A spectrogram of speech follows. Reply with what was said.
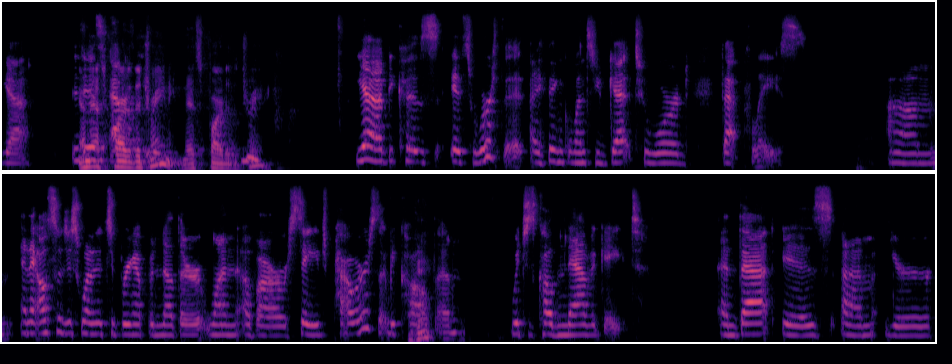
Yeah. And that's part of the training. That's part of the mm-hmm. training. Yeah, because it's worth it. I think once you get toward that place. Um, and I also just wanted to bring up another one of our sage powers that we call okay. them, which is called navigate. And that is um, you're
